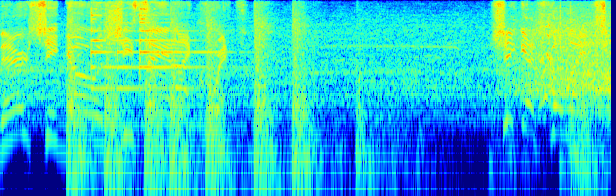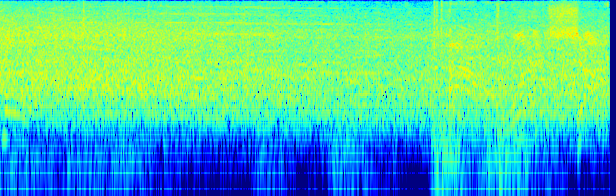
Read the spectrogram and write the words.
And there she goes. She's saying, I quit. She gets the late score. Pow, what a shot.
